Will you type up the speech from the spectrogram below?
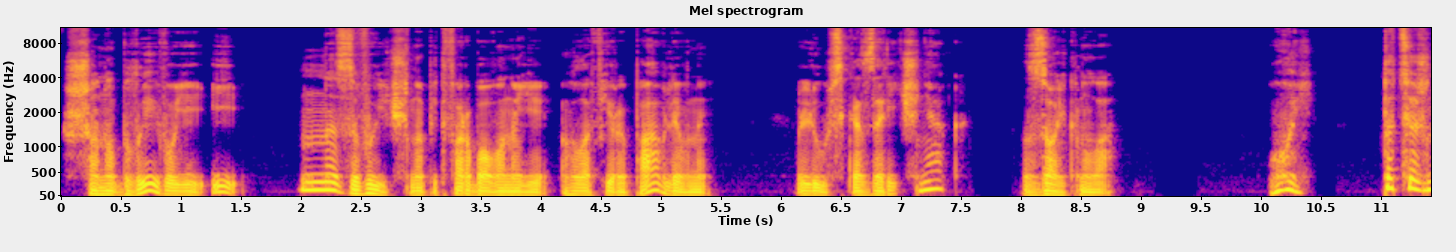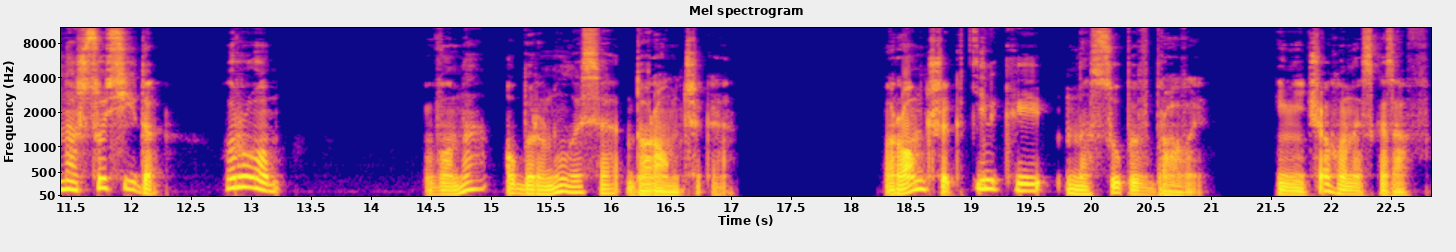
шанобливої і незвично підфарбованої Глафіри Павлівни, Люська Зарічняк зойкнула. Ой, та це ж наш сусіда, Ром. Вона обернулася до Ромчика. Ромчик тільки насупив брови і нічого не сказав.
